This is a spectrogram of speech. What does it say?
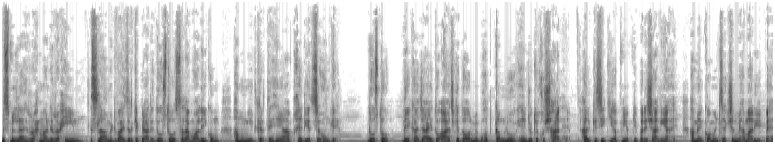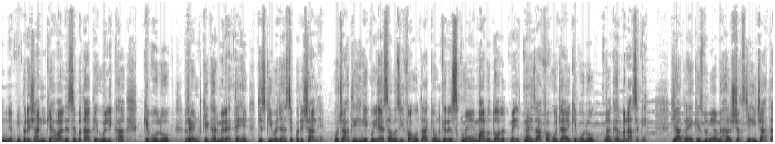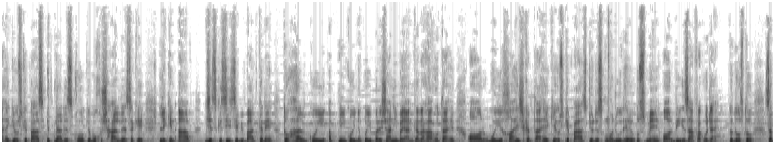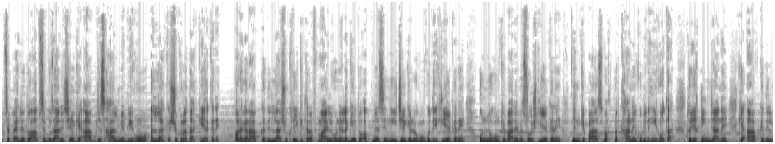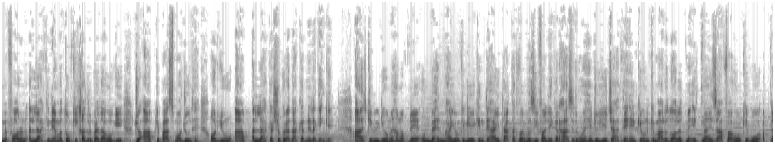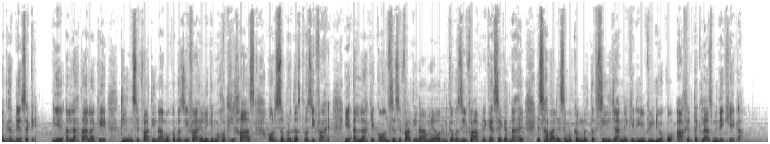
बिस्मिल्लाहिर्रहमानिर्रहीम। इस्लाम एडवाइजर के प्यारे दोस्तों अस्सलाम हम उम्मीद करते हैं आप खैरियत से होंगे। दोस्तों देखा जाए तो आज के दौर में बहुत कम लोग हैं जो कि खुशहाल हैं। हर किसी की अपनी अपनी परेशानियाँ हैं। हमें कमेंट सेक्शन में हमारी एक बहन ने अपनी परेशानी के हवाले से बताते हुए लिखा कि वो लोग रेंट के घर में रहते हैं, जिसकी वजह से परेशान हैं। वो चाहती हैं कि कोई ऐसा वजीफा हो ताकि उनके रिस्क में, मालो दौलत में इतना इजाफा हो जाए कि वो लोग अपना घर बना सकें। याद रहे कि इस दुनिया में हर शख्स यही चाहता है कि उसके पास इतना रिस्क हो कि वो खुशहाल रह सके, लेकिन आप जिस किसी से भी बात करें तो हर कोई अपनी कोई ना कोई परेशानी बयान कर रहा होता है और वो ये ख्वाहिश करता है कि उसके पास जो रिस्क मौजूद है, उसमें और भी इजाफा हो जाए। तो दोस्तों, सबसे पहले तो आपसे गुजारिश है कि आप जिस हाल में भी हों, अल्लाह का शुक्र अदा किया करें। और अगर आपका दिल नाशुक्री की तरफ़ माइल होने लगे तो अपने से नीचे के लोगों को देख लिया करें। उन लोगों के बारे में सोच लिया करें, जिनके पास वक्त पर खाने को भी नहीं होता। तो यकीन जाने कि आपके दिल में फ़ौरन अल्लाह की नेमतों की कदर पैदा होगी, जो आपके पास मौजूद हैं, और यूँ आप अल्लाह का शुक्र अदा करने लगेंगे। आज की वीडियो में हम अपने उन बहन भाइयों के लिए एक इंतहाई ताकतवर वजीफा लेकर हाजिर हुए हैं, जो ये चाहते हैं कि उनके मालो दौलत में इतना इजाफा हो कि वो अपना घर दे सकें। ये अल्लाह ताला के तीन सिफाती नामों का वजीफ़ा है, लेकिन बहुत ही ख़ास और ज़बरदस्त वजीफ़ा है। ये अल्लाह के कौन से सिफाती नाम है और इनका वजीफ़ा आपने कैसे करना है, इस हवाले से मुकम्मल तफसील जानने के लिए वीडियो को आखिर तक लाजमी देखिएगा।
